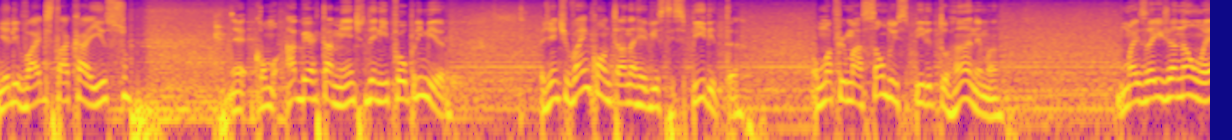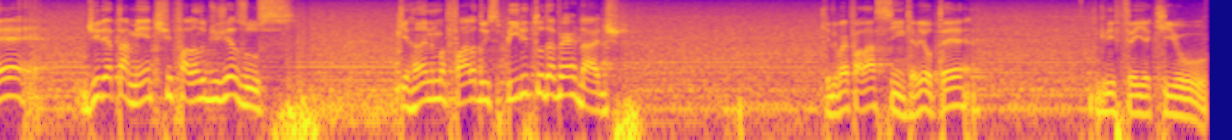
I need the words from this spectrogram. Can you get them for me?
e ele vai destacar isso é, como abertamente Denis foi o primeiro. A gente vai encontrar na revista Espírita uma afirmação do espírito Hahnemann, mas aí já não é diretamente falando de Jesus que Hahnemann fala do espírito da verdade. Que ele vai falar assim, quer ver? Eu até grifei aqui o,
